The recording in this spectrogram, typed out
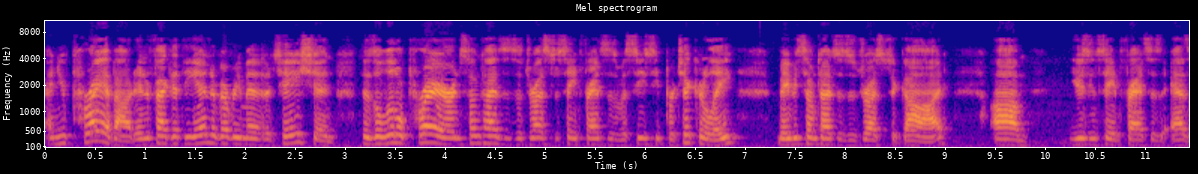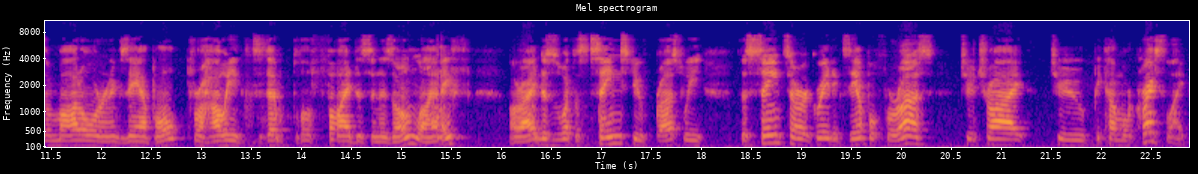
and you pray about. And in fact, at the end of every meditation, there's a little prayer, and sometimes it's addressed to St. Francis of Assisi, particularly. Maybe sometimes it's addressed to God, um, using St. Francis as a model or an example for how he exemplified this in his own life. All right, this is what the saints do for us. We, the saints, are a great example for us to try to become more Christ-like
